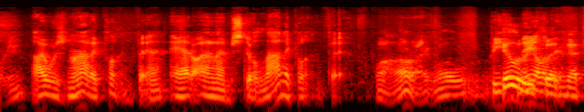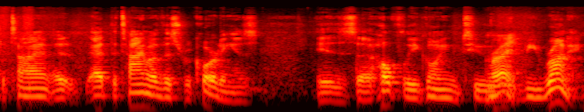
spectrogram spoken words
were you? I was not a Clinton fan at all, and I'm still not a Clinton fan. Well, all right. Well, Beat Hillary Clinton it. at the time uh, at the time of this recording is is uh, hopefully going to Right. be running.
